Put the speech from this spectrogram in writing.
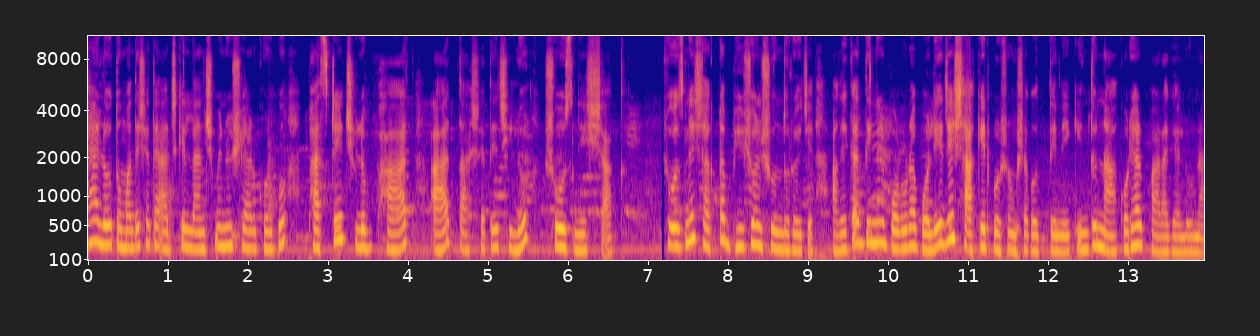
হ্যালো, তোমাদের সাথে আজকের লাঞ্চ মেনু শেয়ার করব। ফার্স্টেই ছিল ভাত, আর তার সাথে ছিল সজনের শাক। সজনের শাকটা ভীষণ সুন্দর হয়েছে। আগেকার দিনের বড়রা বলে যে শাকের প্রশংসা করতে নেই, কিন্তু না করে আর পারা গেল না।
